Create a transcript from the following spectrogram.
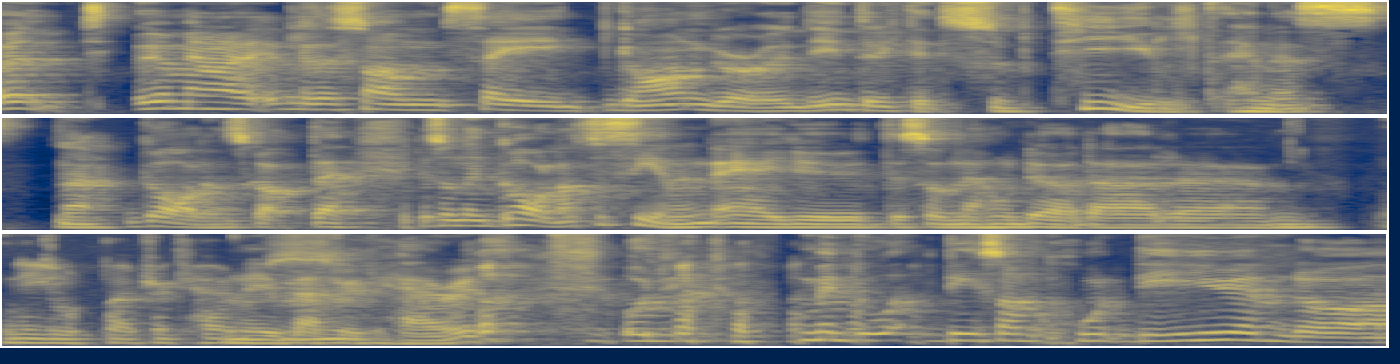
Och Jag, menar, eller som säg Gone Girl, det är inte riktigt subtilt hennes Nej. galenskap. Det, det som den galnaste scenen är ju det som när hon dödar um, Neil Patrick Harris. Neil Patrick Harris. Och det, men då, det som hon, det är ju ändå...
